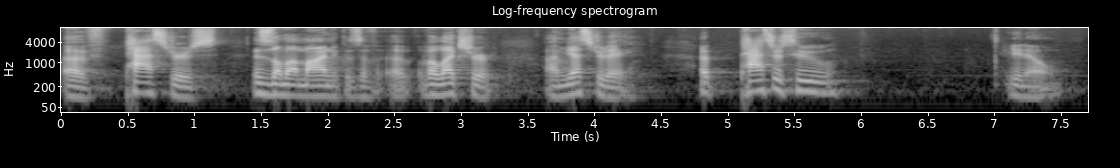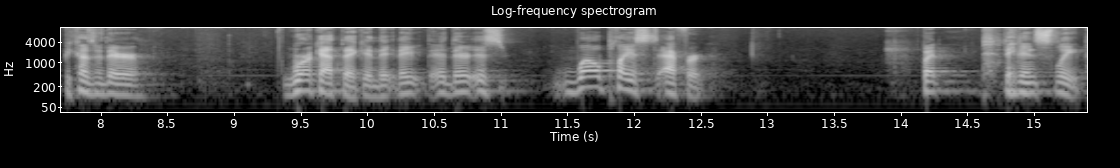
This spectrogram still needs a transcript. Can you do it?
of pastors. This is on my mind because of, of a lecture um, yesterday. Uh, pastors who you know, because of their work ethic and they, they, there is well placed effort. But they didn't sleep.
